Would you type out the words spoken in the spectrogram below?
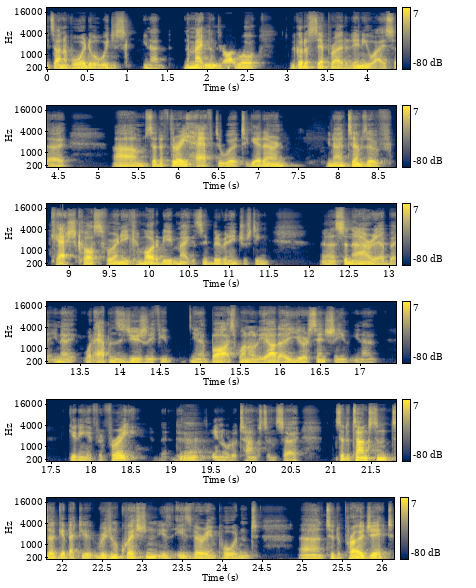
it's unavoidable. We just, you know, the magnetite. Mm. Well, we've got to separate it anyway. So, um, so the three have to work together, and you know, in terms of cash costs for any commodity, it makes it a bit of an interesting uh, scenario. But you know what happens is usually if you you know bias one or the other, you're essentially you know getting it for free yeah. in order tungsten. So so the tungsten to get back to your original question is is very important uh, to the project.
